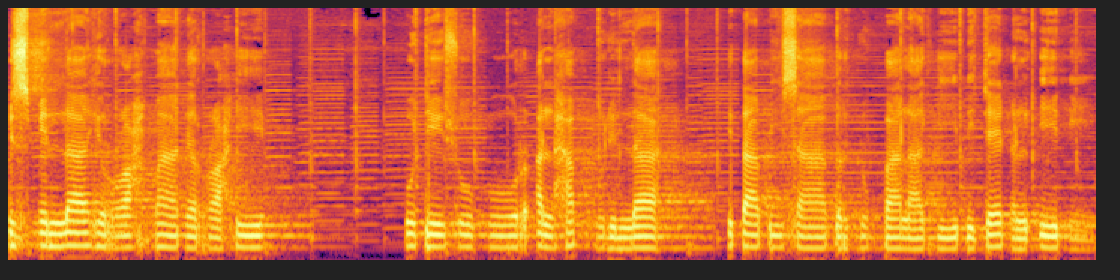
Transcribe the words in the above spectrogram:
Bismillahirrahmanirrahim Puji syukur Alhamdulillah Kita bisa berjumpa lagi di channel ini.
